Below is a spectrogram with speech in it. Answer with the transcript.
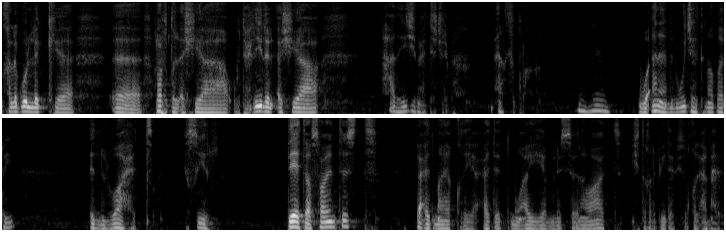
خل أقول لك آه، ربط الأشياء وتحليل الأشياء هذا يجي مع التجربة مع الخبرة. وأنا من وجهة نظري إن الواحد يصير data scientist بعد ما يقضي عدد معين من السنوات يشتغل بيده في سوق العمل.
